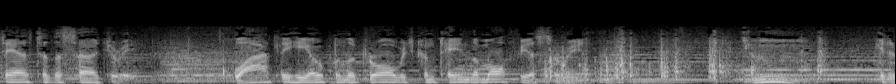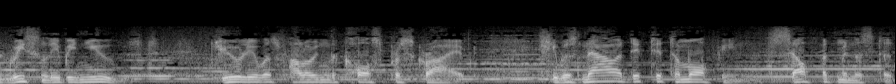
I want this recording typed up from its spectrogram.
stairs to the surgery. Quietly, he opened the drawer which contained the morphia syringe. Hmm. It had recently been used. Julia was following the course prescribed. She was now addicted to morphine, self administered.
